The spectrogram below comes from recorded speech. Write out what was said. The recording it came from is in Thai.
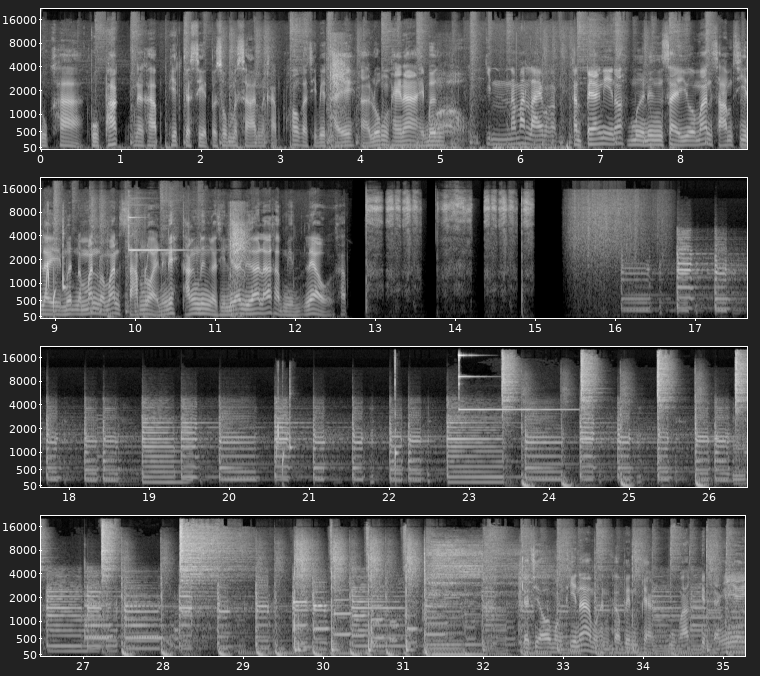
ลูกค้าปลูกพักนะครับเฮ็ดเกษตรผสมผสานนะครับเข้ากับสิไปไถหาลงให้หน้าให้เบิ่งกินน้ำมันไหลป่ะครับคันแปลงนี่เนาะมือหนึงใส่อยู่ประมาณ3 4ไร่เมิดน้ำมันประมาณ300นึงเด้ทั้งหนึงก็สิเหลือเหลือแล้วครับนี่แล้วครับ ก็จะเอาบางที่หน้ามันก็เป็นแปลงปลูกพักเป็นแปลงใหญ่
